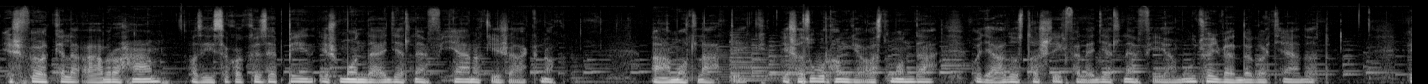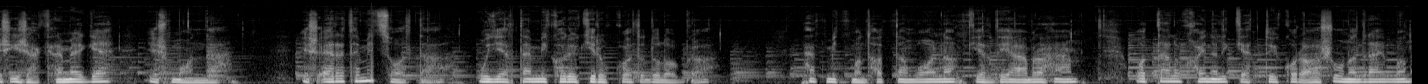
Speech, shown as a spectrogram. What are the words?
És fölkele Ábrahám az éjszaka közepén, és mondta egyetlen fiának, Izsáknak álmot látték, és az úr hangja azt mondá, hogy áldoztassék fel egyetlen fiam, úgyhogy vedd a gatyádat. És Izsák remege, és mondá. És erre te mit szóltál? Úgy értem, mikor ő kirukkolt a dologgal. Hát mit mondhattam volna, kérdi Ábrahám. Ott állok hajnali kettőkor alsó nadrágban,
